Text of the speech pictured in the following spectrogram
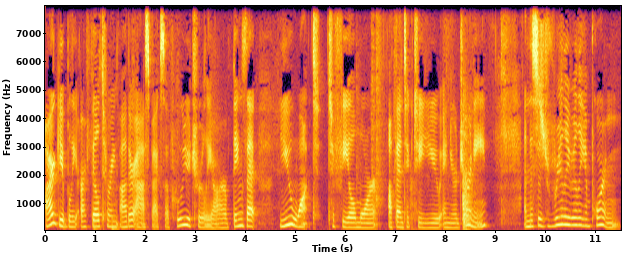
arguably are filtering other aspects of who you truly are, things that you want to feel more authentic to you and your journey and this is really, really important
